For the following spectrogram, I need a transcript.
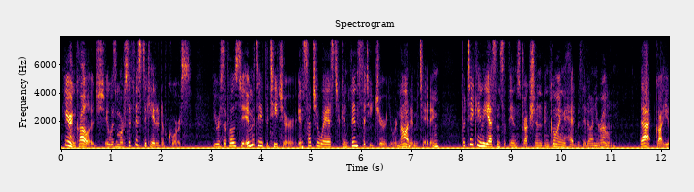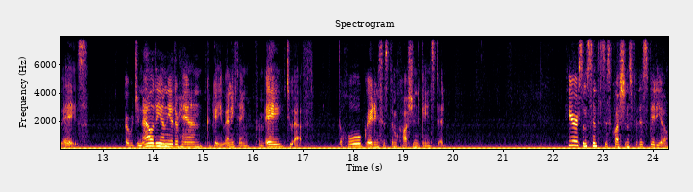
Here in college, it was more sophisticated, of course. You were supposed to imitate the teacher in such a way as to convince the teacher you were not imitating, but taking the essence of the instruction and going ahead with it on your own. That got you A's. Originality, on the other hand, could get you anything from A to F. The whole grading system cautioned against it. Here are some synthesis questions for this video.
